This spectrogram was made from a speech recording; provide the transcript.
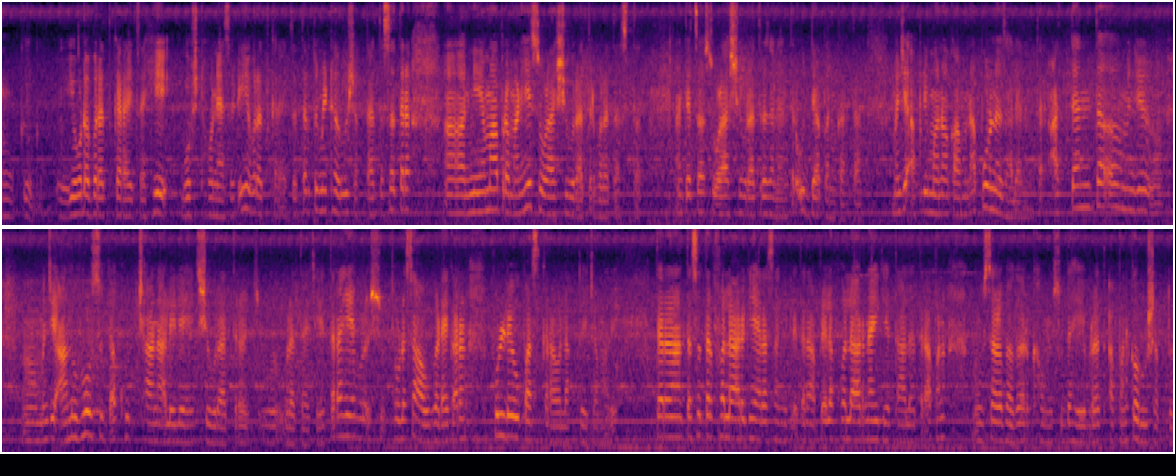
एवढं व्रत करायचं हे गोष्ट होण्यासाठी हे व्रत करायचं. तर तुम्ही ठरवू शकता. तसं तर नियमाप्रमाणे हे सोळा शिवरात्र व्रत असतं. आणि त्याचं सोळा शिवरात्र झाल्यानंतर उद्यापन करतात. म्हणजे आपली मनोकामना पूर्ण झाल्यानंतर. अत्यंत म्हणजे म्हणजे अनुभवसुद्धा खूप छान आलेले आहेत शिवरात्र व्रताचे. तर हे थोडंसं अवघड आहे. कारण फुल डे उपास करावा लागतो याच्यामध्ये. तर तसं तर फलाहार घ्यायला सांगितले. तर आपल्याला फलाहार नाही घेता आलं तर आपण उसळ भगर खाऊनसुद्धा हे व्रत आपण करू शकतो.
